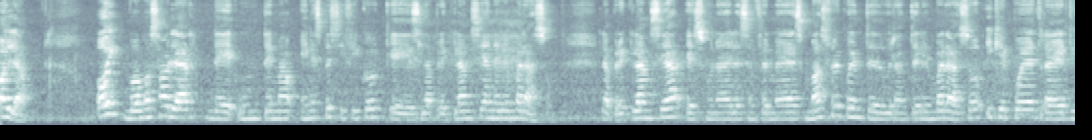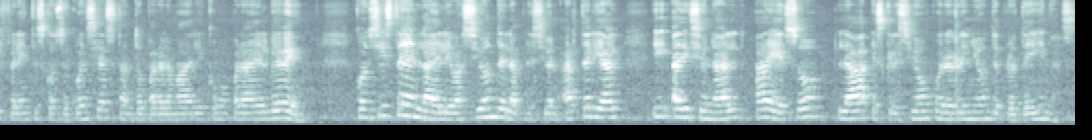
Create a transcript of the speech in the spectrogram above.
Hola, hoy vamos a hablar de un tema en específico que es la preeclampsia en el embarazo. La preeclampsia es una de las enfermedades más frecuentes durante el embarazo y que puede traer diferentes consecuencias tanto para la madre como para el bebé. Consiste en la elevación de la presión arterial y adicional a eso la excreción por el riñón de proteínas.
